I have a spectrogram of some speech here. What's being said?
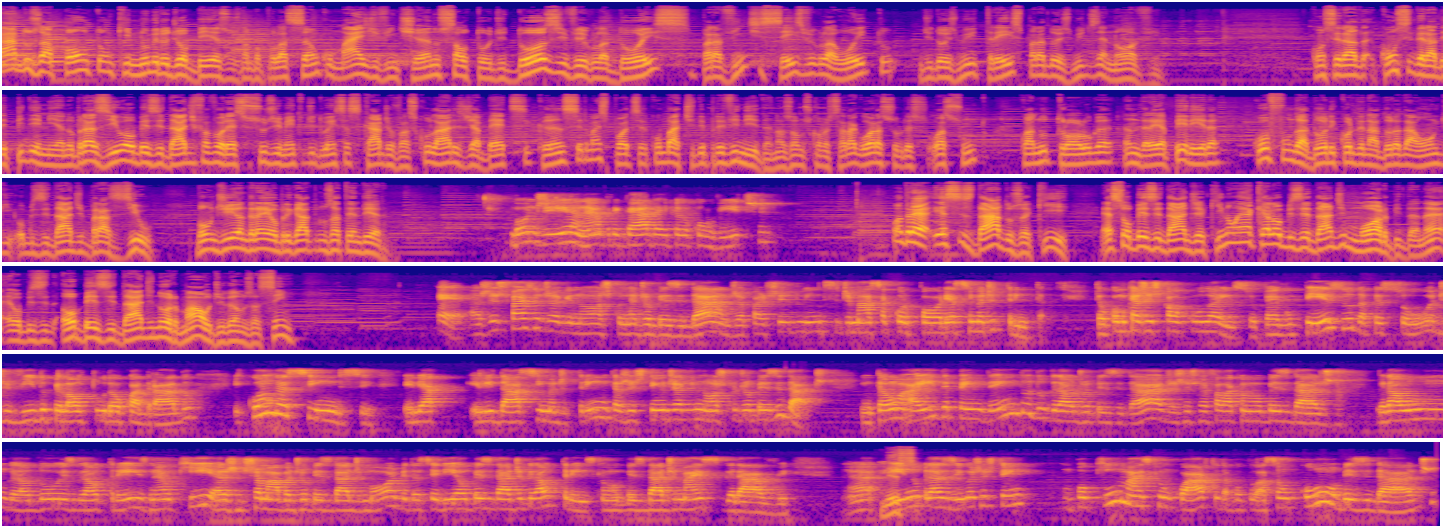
Dados apontam que o número de obesos na população com mais de 20 anos saltou de 12,2 para 26,8 de 2003 para 2019. Considerada, considerada epidemia no Brasil, a obesidade favorece o surgimento de doenças cardiovasculares, diabetes e câncer, mas pode ser combatida e prevenida. Nós vamos conversar agora sobre o assunto com a nutróloga Andréa Pereira, cofundadora e coordenadora da ONG Obesidade Brasil. Bom dia, Andréa, obrigado por nos atender. Bom dia, né? Obrigada aí pelo convite. André, esses dados aqui essa obesidade aqui não é aquela obesidade mórbida, né? É obesidade normal, digamos assim. É, a gente faz o diagnóstico né, de obesidade a partir do índice de massa corpórea acima de 30. Então, como que a gente calcula isso? Eu pego o peso da pessoa, divido pela altura ao quadrado, e quando esse índice ele, ele dá acima de 30, a gente tem o diagnóstico de obesidade. Então, aí, dependendo do grau de obesidade, a gente vai falar que é uma obesidade grau 1, grau 2, grau 3, né? O que a gente chamava de obesidade mórbida seria a obesidade grau 3, que é uma obesidade mais grave. Né? Nesse... E no Brasil a gente tem um pouquinho mais que um quarto da população com obesidade.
